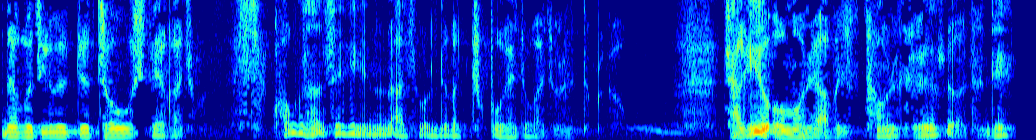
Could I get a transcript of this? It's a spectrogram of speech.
내가 지금 정시대 해가지고 공산세계에는 아직을 내가 축복해줘가지고 그랬는데 불구하고 자기 어머니 아버지 통을 교회를 하던데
